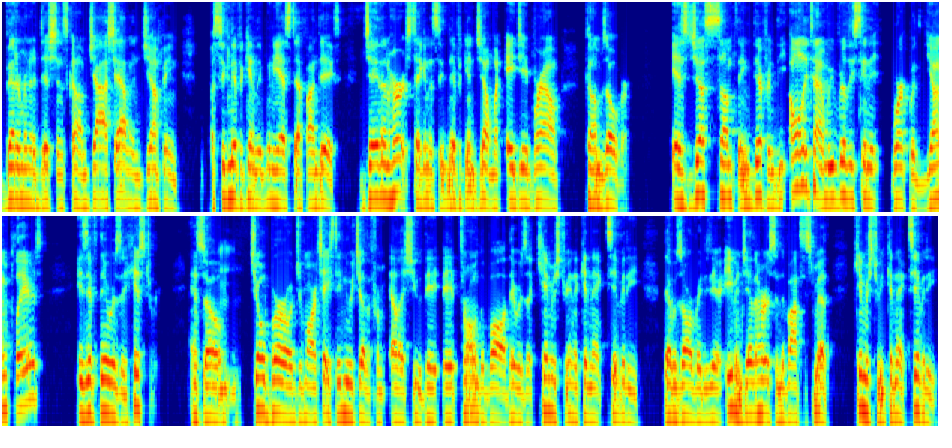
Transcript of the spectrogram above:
veteran additions come. Josh Allen jumping significantly when he has Stefon Diggs. Jalen Hurts taking a significant jump when AJ Brown comes over. It's just something different. The only time we've really seen it work with young players is if there was a history. And so mm-hmm. Joe Burrow, Ja'Marr Chase, they knew each other from LSU. They they had thrown the ball. There was a chemistry and a connectivity that was already there. Even Jalen Hurts and DeVonta Smith, chemistry, connectivity.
